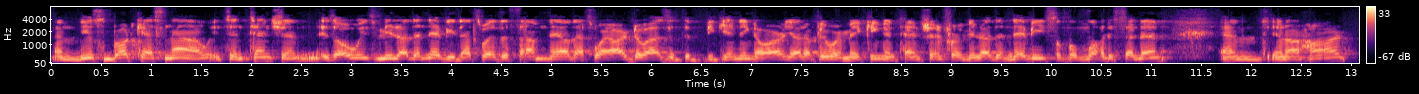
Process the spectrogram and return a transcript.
And this broadcast now its intention is always milad al-Nabi, that's why the thumbnail, that's why our du'as at the beginning are, Ya Rabbi we're making intention for milad al-Nabi and in our heart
